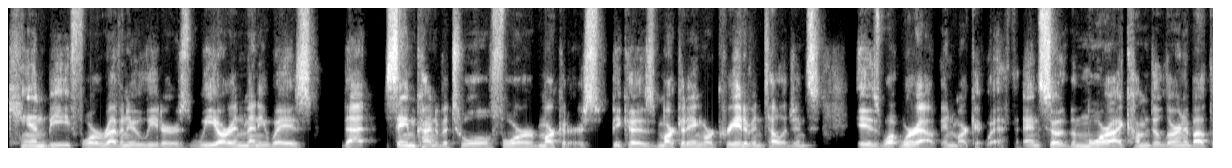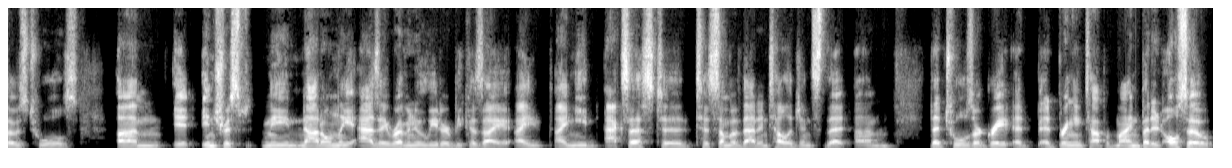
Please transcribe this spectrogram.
can be for revenue leaders. We are in many ways that same kind of a tool for marketers because marketing or creative intelligence is what we're out in market with. And so the more I come to learn about those tools, um, it interests me not only as a revenue leader because I I, I need access to to some of that intelligence that um, that tools are great at, at bringing top of mind but it also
